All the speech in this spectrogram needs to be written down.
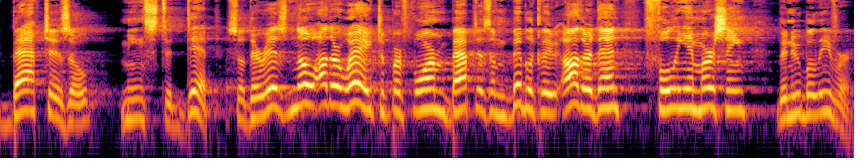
baptizo means to dip. So there is no other way to perform baptism biblically other than fully immersing the new believer.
